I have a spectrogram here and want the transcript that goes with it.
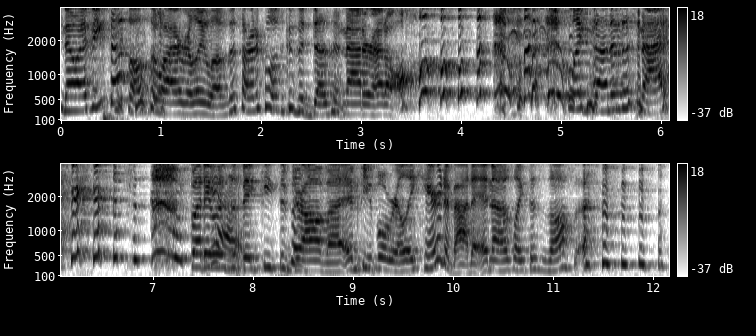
no, I think that's also why I really love this article is because it doesn't matter at all. like none of this matters. but it was a big piece of drama and people really cared about it and I was like, this is awesome.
